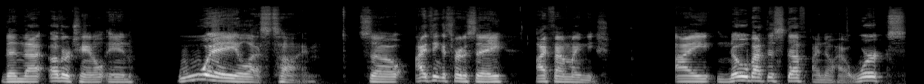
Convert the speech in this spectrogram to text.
than that other channel in way less time. So I think it's fair to say I found my niche. I know about this stuff. I know how it works.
